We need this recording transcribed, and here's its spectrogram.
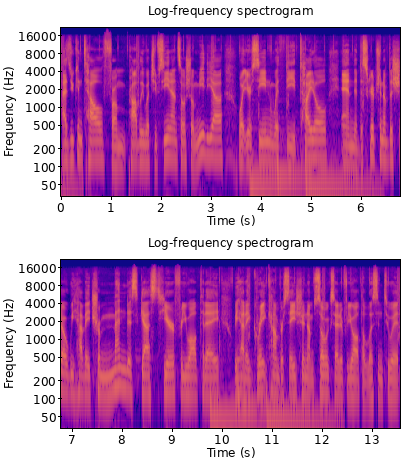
As you can tell from probably what you've seen on social media, what you're seeing with the title and the description of the show, we have a tremendous guest here for you all today. We had a great conversation. I'm so excited for you all to listen to it.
